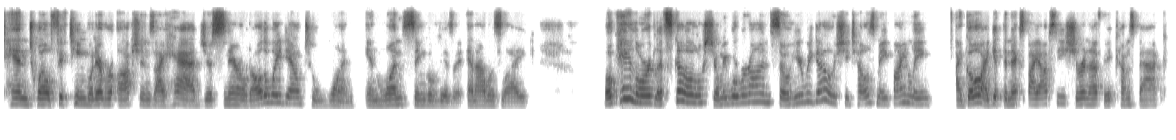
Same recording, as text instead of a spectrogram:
10 12 15 whatever options i had just narrowed all the way down to one in one single visit and i was like okay lord let's go. Show me where we're on. So here we go. She tells me finally i go i get the next biopsy. Sure enough it comes back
